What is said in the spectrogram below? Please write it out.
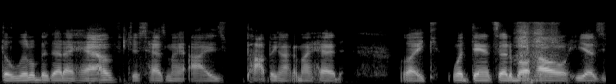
the little bit that I have just has my eyes popping out of my head. Like what Dan said about how he has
